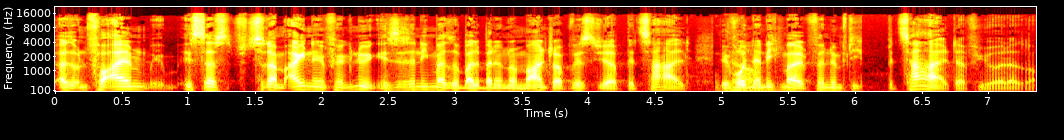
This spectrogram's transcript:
also und vor allem ist das zu deinem eigenen Vergnügen. Es ist ja nicht mal so, weil bei einem normalen Job wirst du ja bezahlt. Wir wurden ja nicht mal vernünftig bezahlt dafür oder so.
